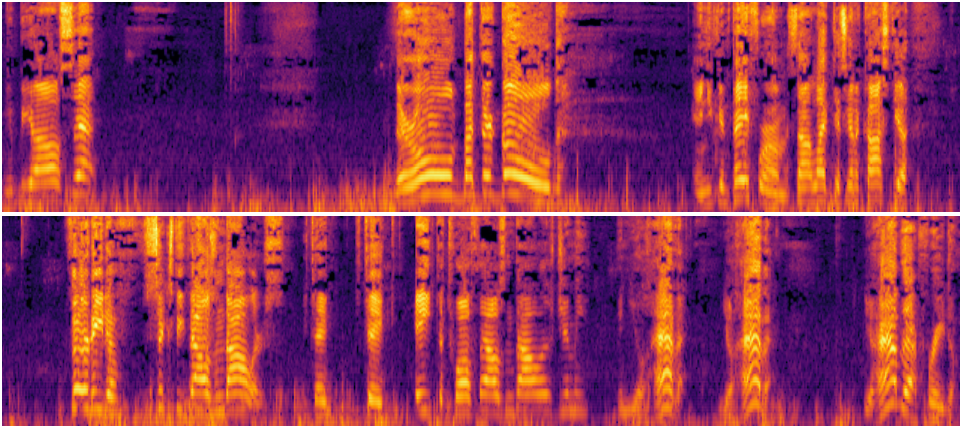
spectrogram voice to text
You'll be all set. They're old, but they're gold. And you can pay for them. It's not like it's going to cost you thirty to sixty thousand dollars. You take take eight to twelve thousand dollars, Jimmy, and you'll have it. You'll have it. You have that freedom.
